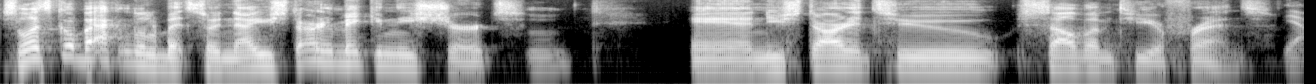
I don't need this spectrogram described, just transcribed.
So let's go back a little bit. So now you started making these shirts Mhm. and you started to sell them to your friends. Yeah.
